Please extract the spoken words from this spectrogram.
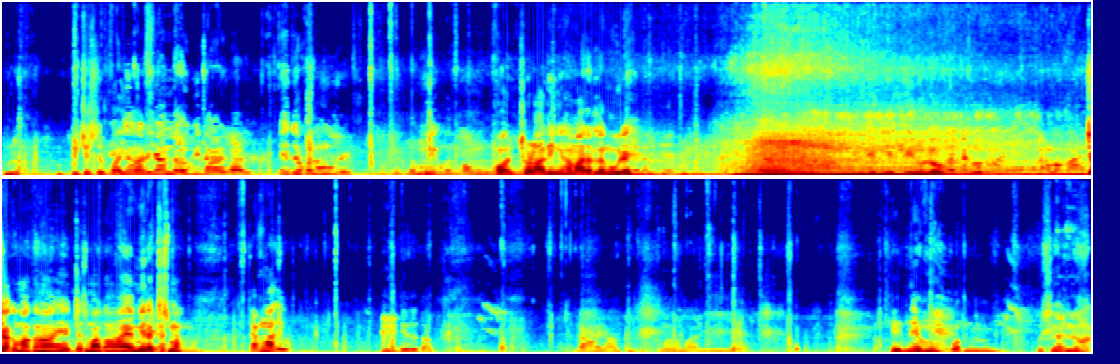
तुम लोग पीछे से बाइक आ रही। है ये देखो लंगूरे फ़ोन छोड़ा लेंगे हमारा लंगूरे? देखिए तीनों लोग। चकमा कहाँ है? चश्मा कहाँ है? मेरा चश्मा। चकमा दो देखो होशियार लोग।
